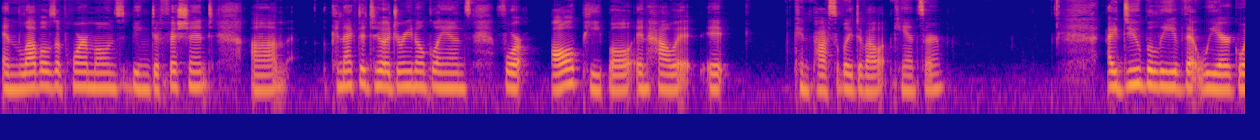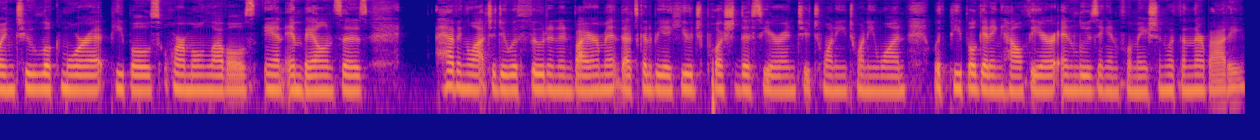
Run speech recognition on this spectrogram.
and levels of hormones being deficient, um, connected to adrenal glands for all people and how it, it can possibly develop cancer. I do believe that we are going to look more at people's hormone levels and imbalances having a lot to do with food and environment. That's going to be a huge push this year into 2021 with people getting healthier and losing inflammation within their body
